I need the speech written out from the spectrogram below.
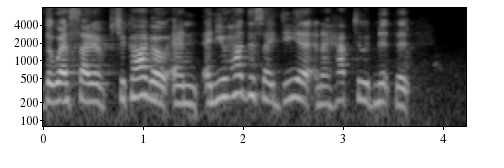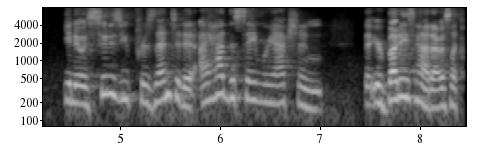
the west side of Chicago. And and you had this idea, and I have to admit that, you know, as soon as you presented it, I had the same reaction that your buddies had. I was like,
